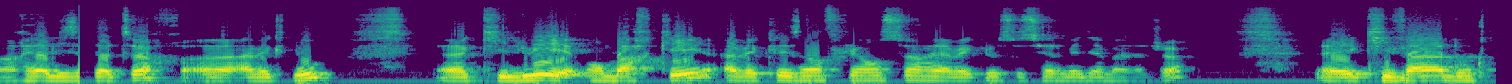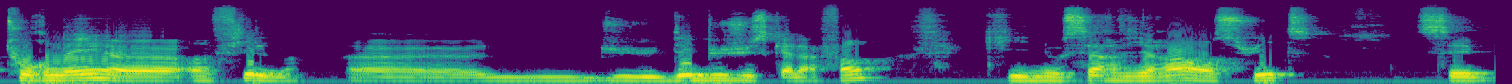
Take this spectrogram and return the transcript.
réalisateur euh, avec nous qui lui est embarqué avec les influenceurs et avec le social media manager, et qui va donc tourner un film du début jusqu'à la fin, qui nous servira ensuite. C'est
